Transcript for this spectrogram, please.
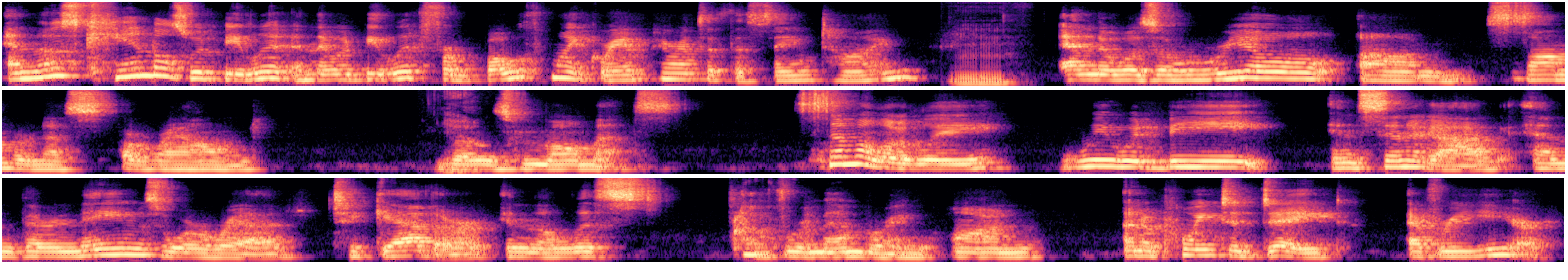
And those candles would be lit, and they would be lit for both my grandparents at the same time. Mm. And there was a real um, somberness around Yeah. those moments. Similarly, we would be in synagogue and their names were read together in the list of remembering on an appointed date every year.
